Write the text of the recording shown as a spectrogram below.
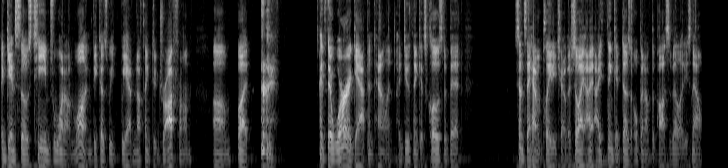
against those teams one on one because we we have nothing to draw from. Um, but if there were a gap in talent, I do think it's closed a bit since they haven't played each other. So I, I, I think it does open up the possibilities. Now,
